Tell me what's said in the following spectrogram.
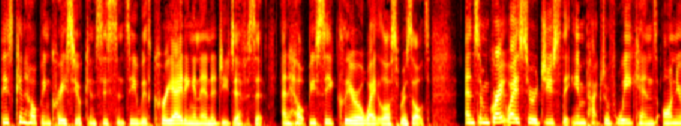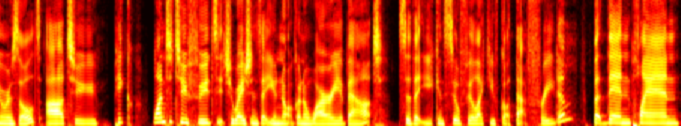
this can help increase your consistency with creating an energy deficit and help you see clearer weight loss results. And some great ways to reduce the impact of weekends on your results are to pick one to two food situations that you're not going to worry about so that you can still feel like you've got that freedom, but then plan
